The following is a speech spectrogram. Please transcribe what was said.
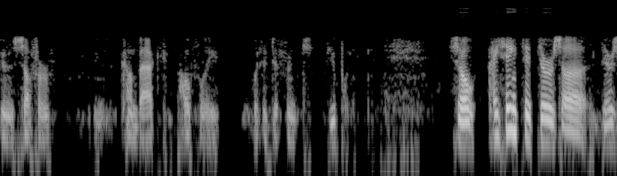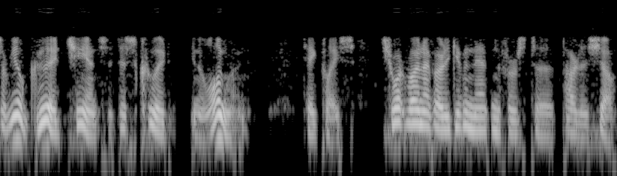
going to suffer, come back, hopefully, with a different viewpoint. So I think that there's a there's a real good chance that this could, in the long run, take place. Short run, I've already given that in the first uh, part of the show,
